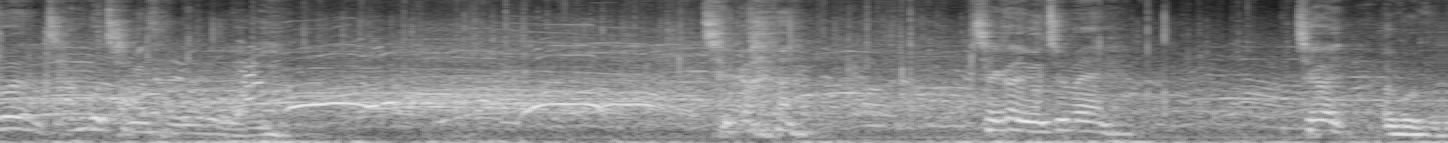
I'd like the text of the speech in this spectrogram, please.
곡은 장구 치면서 하려고 해요 제가 제가 요즘에 제가 아이고 아이고.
